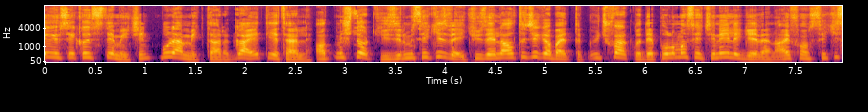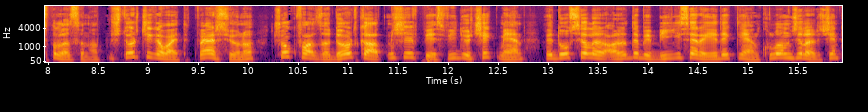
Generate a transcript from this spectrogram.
iOS ekosistemi için bu RAM miktarı gayet yeterli. 64, 128 ve 256 GB'lık 3 farklı depolama seçeneğiyle gelen iPhone 8 Plus'ın 64 GB'lık versiyonu çok fazla 4K 60 FPS video çekmeyen ve dosyaları arada bir bilgisayara yedekleyen kullanıcılar için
